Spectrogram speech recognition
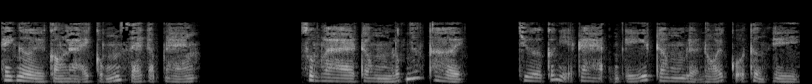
hai người còn lại cũng sẽ gặp nạn. Xuân là trong lúc nhất thời, chưa có nghĩa ra ẩn ý trong lời nói của Thường Hy.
